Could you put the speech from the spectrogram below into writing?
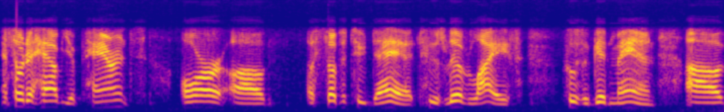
And so, to have your parents or uh, a substitute dad who's lived life, who's a good man, uh,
